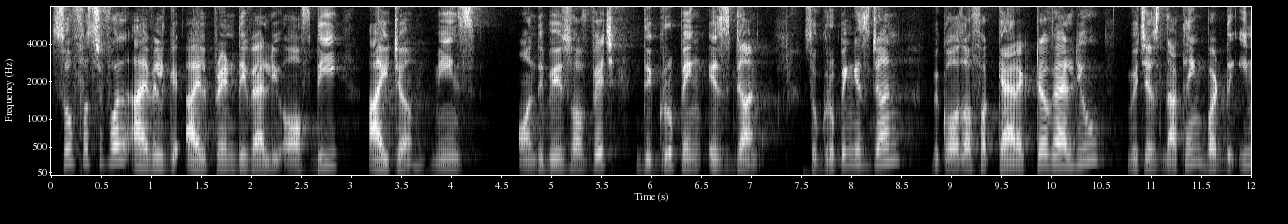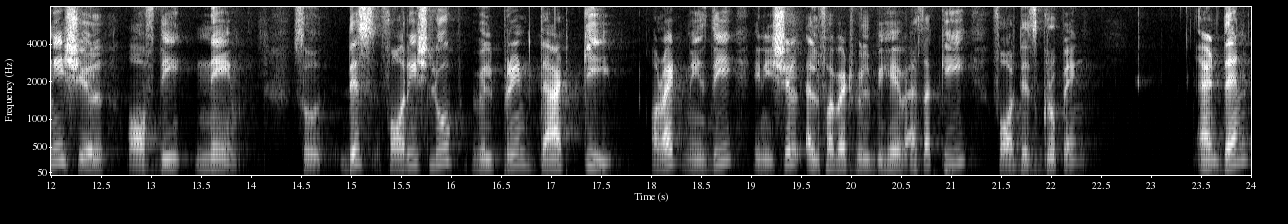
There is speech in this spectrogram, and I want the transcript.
so first of all I will I'll print the value of the item means on the basis of which the grouping is done. So grouping is done because of a character value which is nothing but the initial of the name. So this for each loop will print that key. Alright? Means the initial alphabet will behave as the key for this grouping. And then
